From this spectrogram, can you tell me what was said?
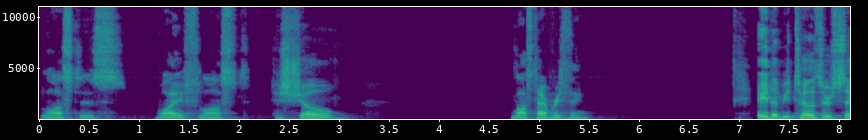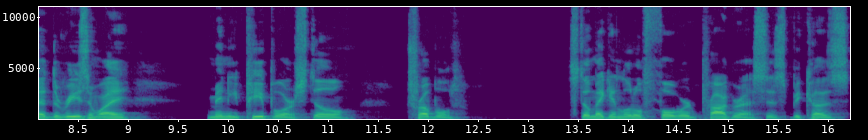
lost his wife, lost his show, lost everything. A.W. Tozer said the reason why many people are still troubled, still making little forward progress, is because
